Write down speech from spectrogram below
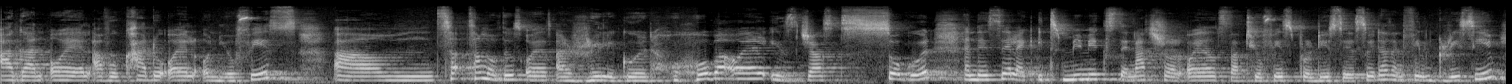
argan oil, avocado oil on your face. Um, so, some of those oils are really good. Jojoba oil is just so good, and they say like it mimics the natural oils that your face produces, so it doesn't feel greasy.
